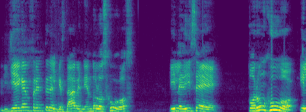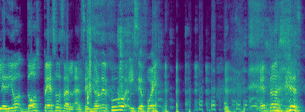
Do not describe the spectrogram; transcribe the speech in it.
y llega enfrente del que estaba vendiendo los jugos y le dice, por un jugo, y le dio dos pesos al, al señor del jugo y se fue. Entonces,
